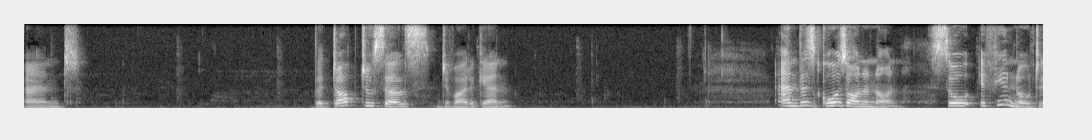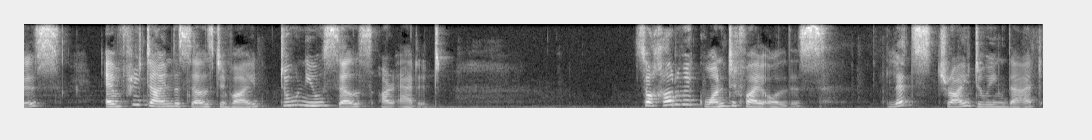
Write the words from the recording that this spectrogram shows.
and the top two cells divide again and this goes on and on. So if you notice, every time the cells divide, two new cells are added. So how do we quantify all this? Let's try doing that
